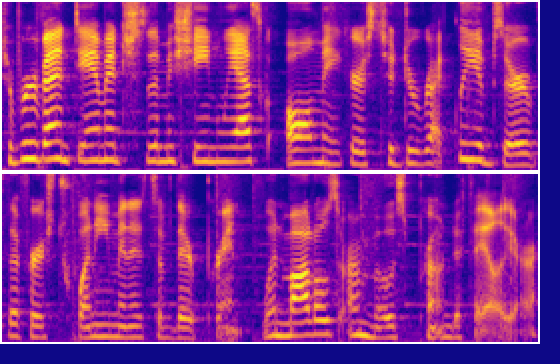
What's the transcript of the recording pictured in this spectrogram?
To prevent damage to the machine, we ask all makers to directly observe the first 20 minutes of their print when models are most prone to failure.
